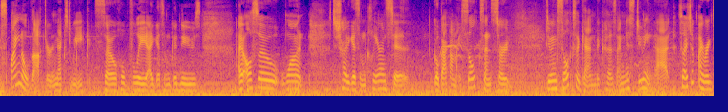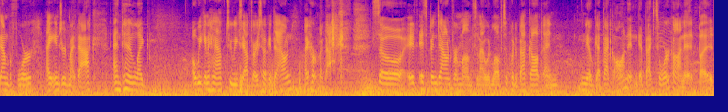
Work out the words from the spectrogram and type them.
spinal doctor next week, so hopefully I get some good news. I also want to try to get some clearance to go back on my silks and start doing silks again because I miss doing that. So I took my rig down before I injured my back and then like a week and a half, two weeks after I took it down, I hurt my back. So it, has been down for months and I would love to put it back up and, you know, get back on it and get back to work on it. But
